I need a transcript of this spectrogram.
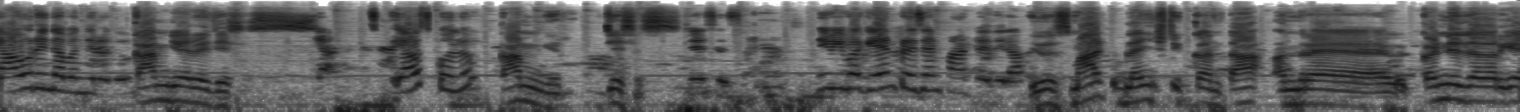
ಯಾವ ಊರಿಂದ ಬಂದಿರೋದು? ಕಾಮ್ಗೇರ್ ಜೇಸಸ್. ಯಾವ ಸ್ಕೂಲ್? ಕಾಮ್ಗೇರ್ ಜೇಸಸ್. ನೀವು ಇವಾಗ ಏನ್ ಪ್ರೆಸೆಂಟ್ ಮಾಡ್ತಾ ಇದ್ದೀರಾ? ಇದು ಸ್ಮಾರ್ಟ್ ಬ್ಲೈಂಡ್ ಸ್ಟಿಕ್ ಅಂತ ಅಂದ್ರೆ ಕಣ್ಣಿಲ್ಲದವರಿಗೆ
